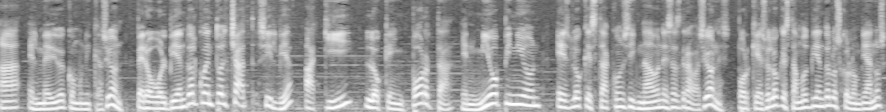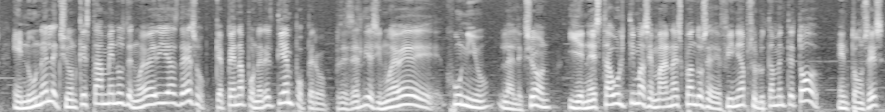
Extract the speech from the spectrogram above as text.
a el medio de comunicación. Pero volviendo al cuento del chat, Silvia, aquí lo que importa, en mi opinión, es lo que está consignado en esas grabaciones, porque eso es lo que estamos viendo los colombianos en una elección que está a menos de nueve días de eso. Qué pena poner el tiempo, pero pues es el 19 de junio la elección y en esta última semana es cuando se define absolutamente todo. Entonces,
